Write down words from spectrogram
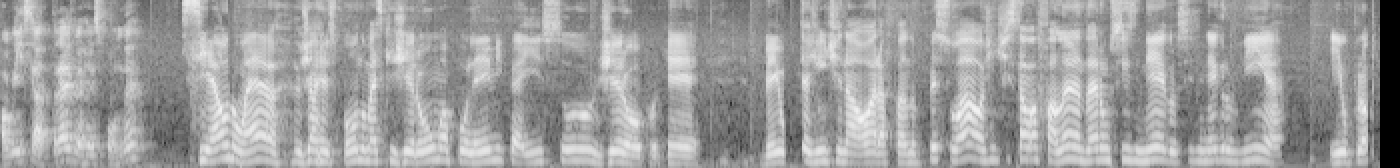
Alguém se atreve a responder? Se é ou não é, eu já respondo, mas que gerou uma polêmica, isso gerou, porque veio muita gente na hora falando, pessoal, a gente estava falando, era um cisne negro, o cisne negro vinha, e o próprio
